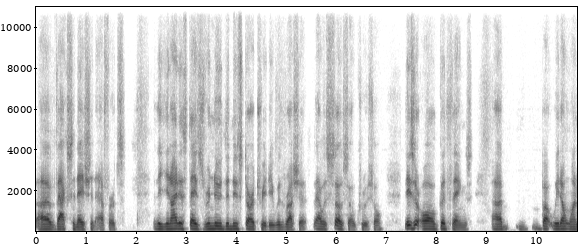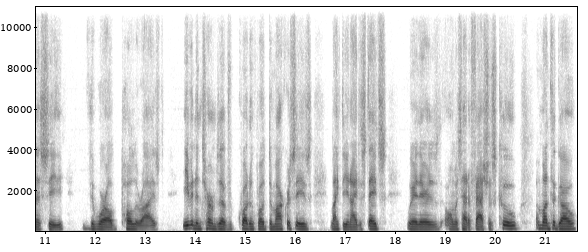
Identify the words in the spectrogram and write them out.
uh, vaccination efforts. The United States renewed the New START treaty with Russia. That was so so crucial. These are all good things, uh, but we don't want to see the world polarized, even in terms of quote unquote democracies like the United States, where there's almost had a fascist coup a month ago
